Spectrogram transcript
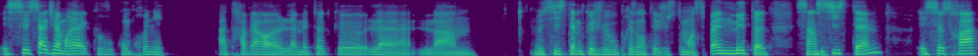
Et c'est ça que j'aimerais que vous compreniez à travers euh, la méthode que la, le système que je vais vous présenter justement. Ce n'est pas une méthode, c'est un système et ce sera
